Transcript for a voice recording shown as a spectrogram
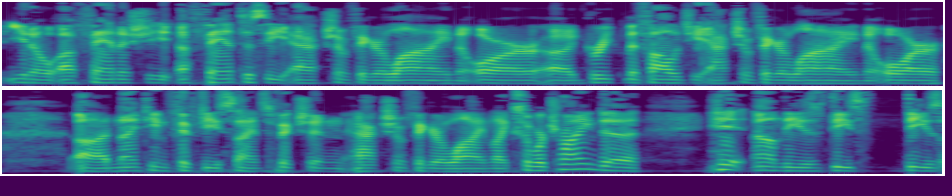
you know, a fantasy, a fantasy action figure line or a Greek mythology action figure line or a 1950s science fiction action figure line. Like, so we're trying to hit on these, these, these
